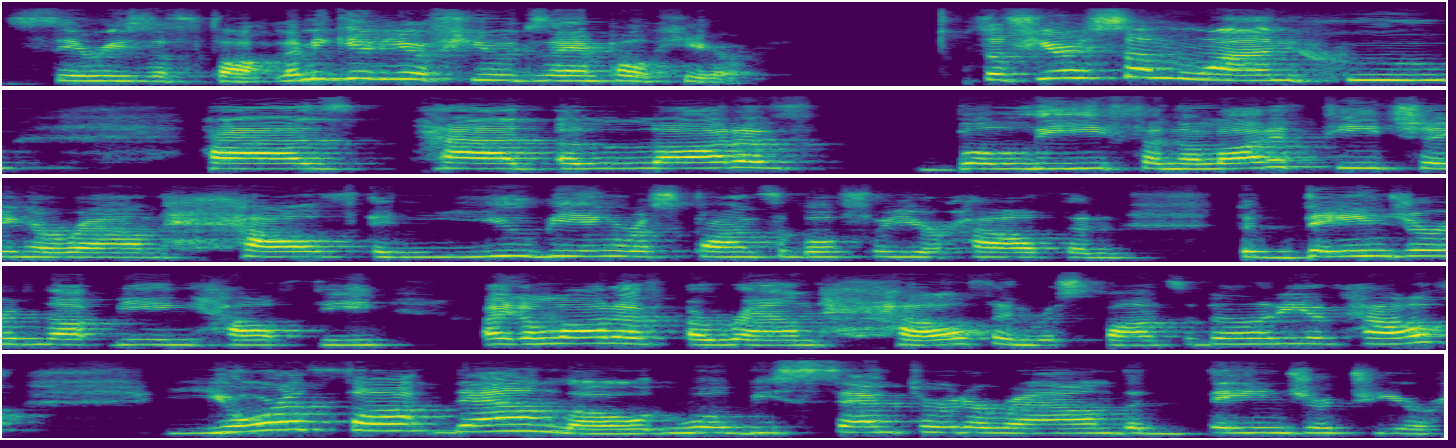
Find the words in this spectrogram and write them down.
series of thought. Let me give you a few examples here. So if you're someone who has had a lot of belief and a lot of teaching around health and you being responsible for your health and the danger of not being healthy, right? A lot of around health and responsibility of health. Your thought download will be centered around the danger to your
